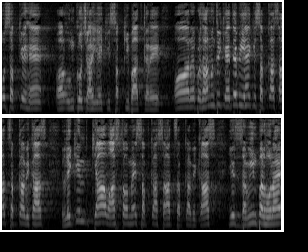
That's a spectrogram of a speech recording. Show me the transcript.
वो सबके हैं और उनको चाहिए कि सबकी बात करें। और प्रधानमंत्री कहते भी हैं कि सबका साथ, सबका विकास। लेकिन क्या वास्तव में सबका साथ, सबका विकास ये ज़मीन पर हो रहा है?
